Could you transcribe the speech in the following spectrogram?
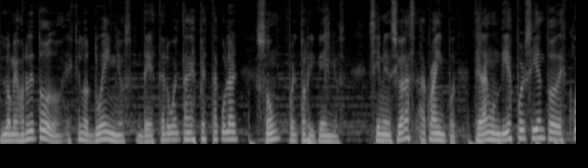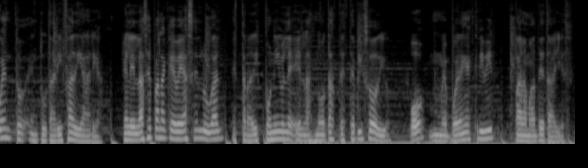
Lo mejor de todo es que los dueños de este lugar tan espectacular son puertorriqueños. Si mencionas a CrimePod, te dan un 10% de descuento en tu tarifa diaria. El enlace para que veas el lugar estará disponible en las notas de este episodio o me pueden escribir para más detalles.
